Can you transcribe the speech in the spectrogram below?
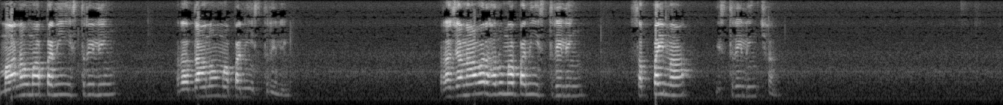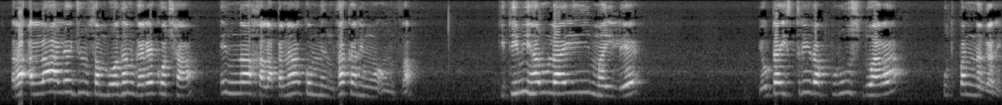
मानवमा पनि स्त्रीलिङ्ग र दानवमा पनि स्त्रीलिङ्ग र जनावरहरूमा पनि स्त्रीलिङ्ग सबैमा स्त्रीलिङ्ग छन्। र अल्लाहले जुन सम्बोधन गरेको छ, इन्ना खलकनाकुम मिन कि तिमीहरूलाई मैले एउटा स्त्री र पुरुषद्वारा उत्पन्न गरे,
